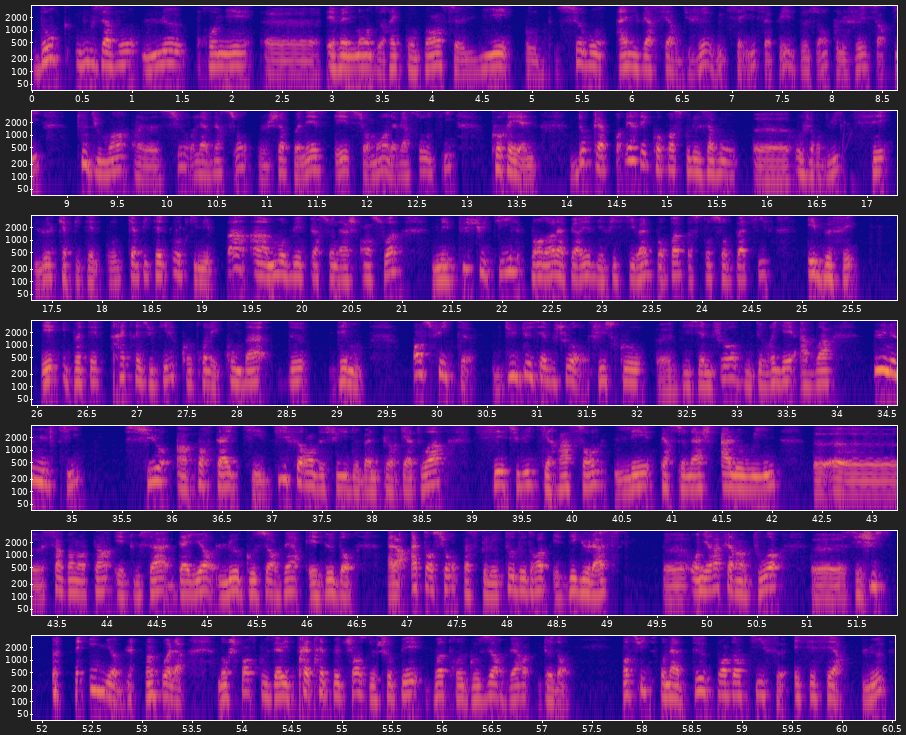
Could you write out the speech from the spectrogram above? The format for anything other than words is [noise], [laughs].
Donc nous avons le premier euh, événement de récompense lié au second anniversaire du jeu. Oui, ça y est, ça fait deux ans que le jeu est sorti, tout du moins euh, sur la version japonaise et sûrement la version aussi coréenne. Donc la première récompense que nous avons euh, aujourd'hui, c'est le Capitaine Hawk. Capitaine Hawk qui n'est pas un mauvais personnage en soi, mais plus utile pendant la période des festivals. Pourquoi? Parce que son passif est buffé et il peut être très très utile contre les combats de démons. Ensuite, du deuxième jour jusqu'au euh, dixième jour, vous devriez avoir une multi sur un portail qui est différent de celui de Ban Purgatoire. C'est celui qui rassemble les personnages Halloween, euh, euh, Saint-Valentin et tout ça. D'ailleurs, le Gozer vert est dedans. Alors attention, parce que le taux de drop est dégueulasse. on ira faire un tour. C'est juste [laughs] ignoble. [laughs] voilà. Donc je pense que vous avez très très peu de chances de choper votre Gozer vert dedans. Ensuite, on a deux pendentifs SSR bleus,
